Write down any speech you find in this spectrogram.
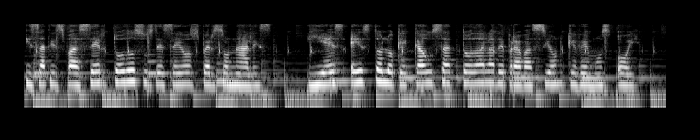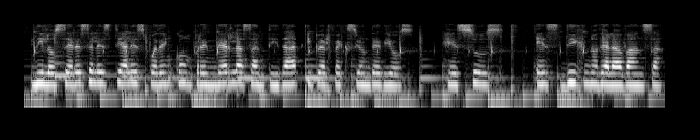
y satisfacer todos sus deseos personales. Y es esto lo que causa toda la depravación que vemos hoy. Ni los seres celestiales pueden comprender la santidad y perfección de Dios. Jesús es digno de alabanza,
